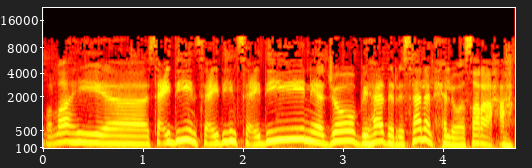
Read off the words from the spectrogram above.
والله آه، سعيدين سعيدين سعيدين يا جو بهذه الرسالة الحلوة صراحة.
